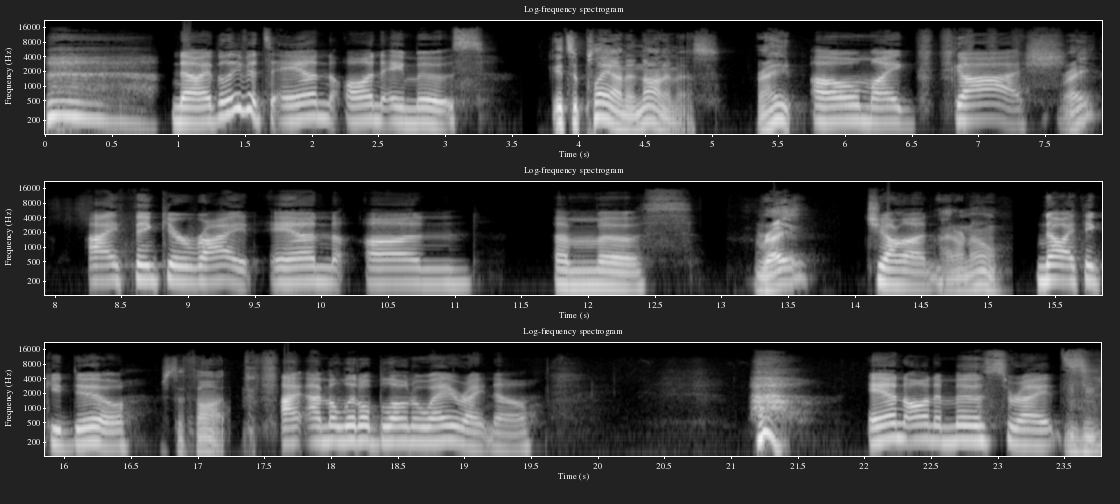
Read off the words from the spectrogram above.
no, I believe it's Anne on a moose. It's a play on anonymous, right? Oh my gosh. Right? I think you're right. Anne on a moose. Right? Jon. I don't know. No, I think you do. Just a thought. I, I'm a little blown away right now. Anne on a moose writes. Mm-hmm.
